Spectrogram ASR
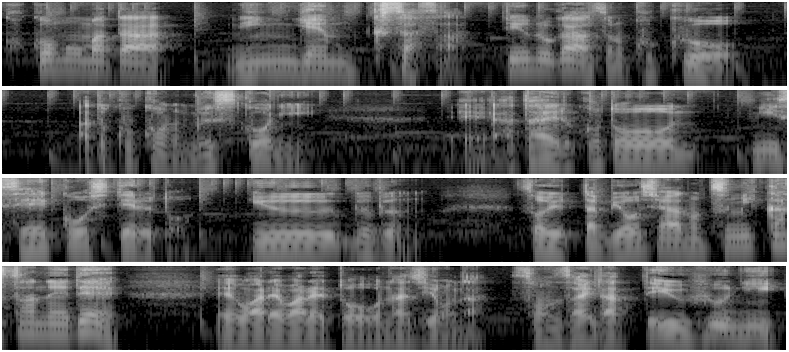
ここもまた人間臭さっていうのが、その国王、あと国王の息子に、えー、与えることに成功しているという部分、そういった描写の積み重ねで、えー、我々と同じような存在だっていう風に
